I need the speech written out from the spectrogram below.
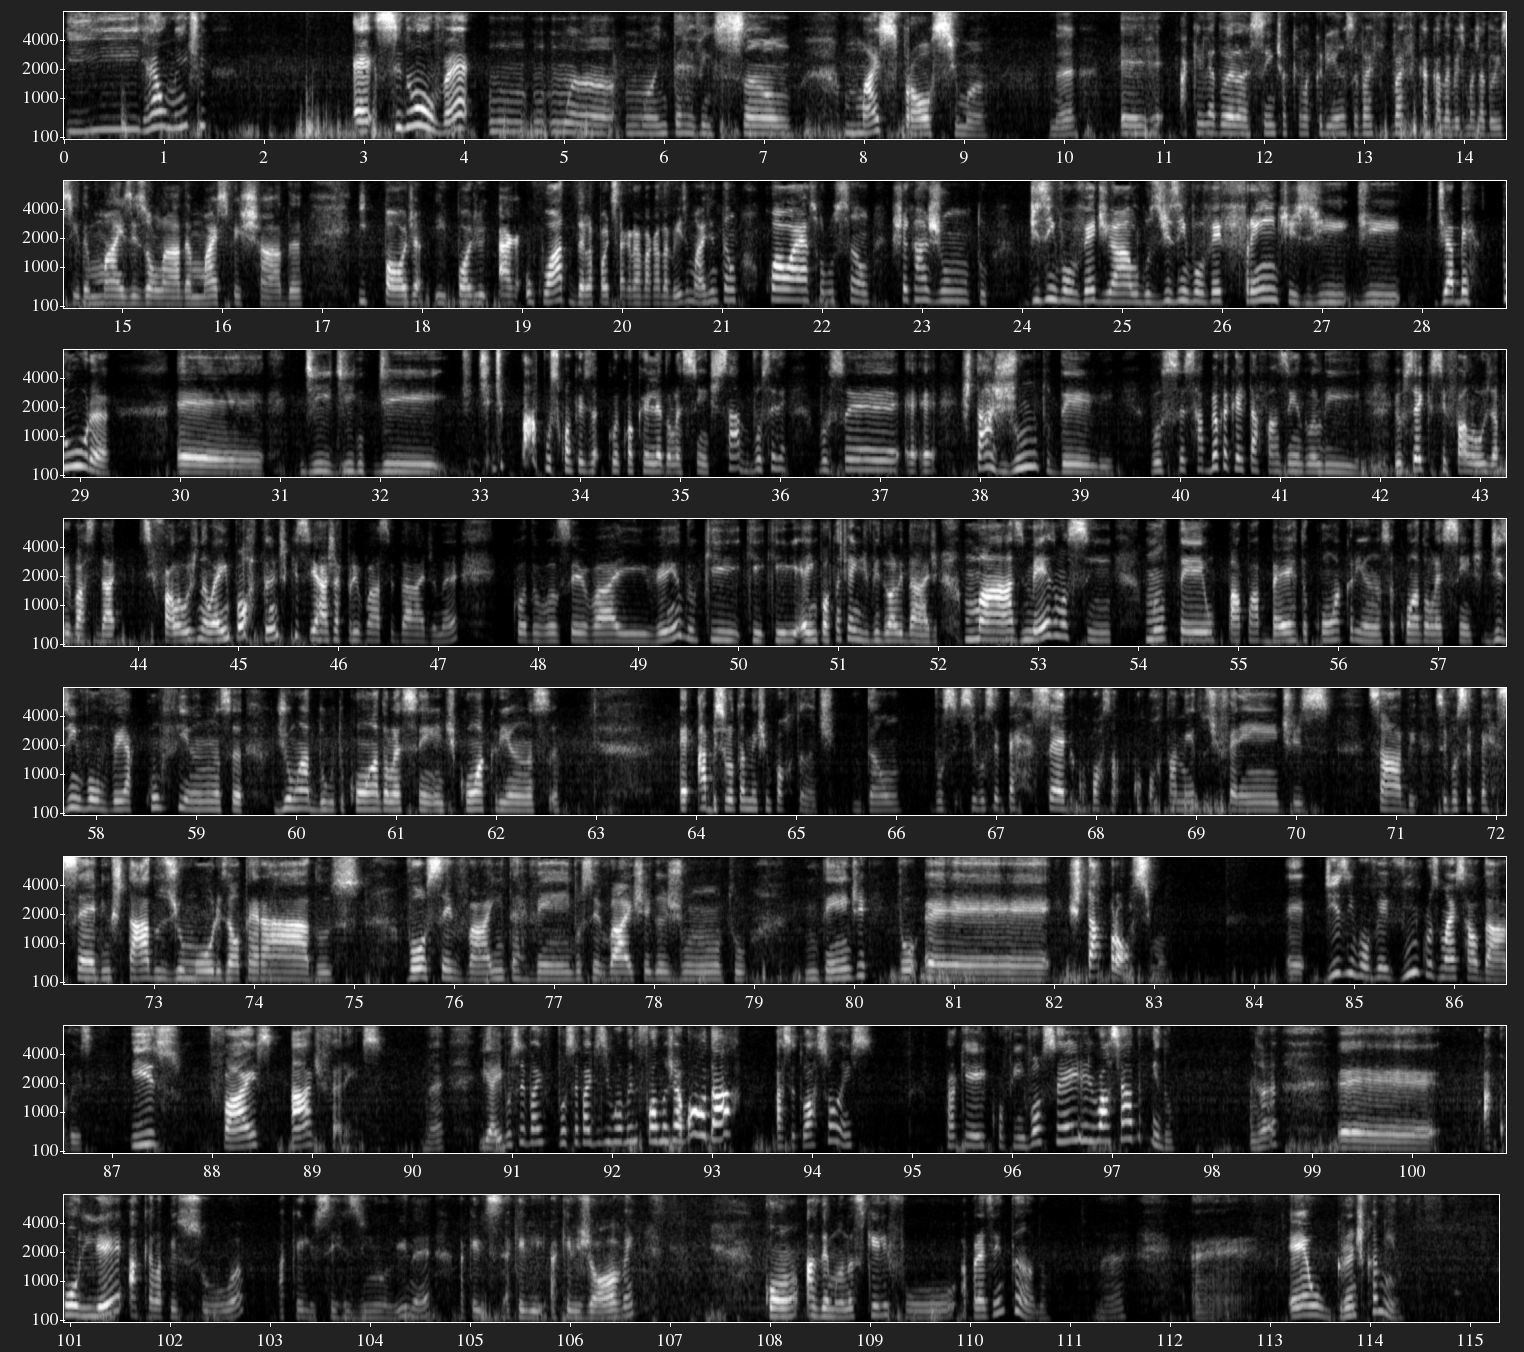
E realmente, é, se não houver um, uma, uma intervenção mais próxima, né? É, aquele adolescente, aquela criança vai, vai ficar cada vez mais adoecida, mais isolada, mais fechada e pode e pode a, o quadro dela pode se agravar cada vez mais. Então, qual é a solução? Chegar junto, desenvolver diálogos, desenvolver frentes de, de, de abertura é, de, de, de, de, papos com aquele, com, aquele adolescente, sabe? Você, você é, é, estar junto dele, você saber o que, é que ele está fazendo ali. Eu sei que se fala hoje da privacidade, se fala hoje não, é importante que se haja privacidade, né? Quando você vai vendo que, que, que, é importante a individualidade, mas mesmo assim manter um papo aberto com a criança, com o adolescente, desenvolver a confiança de um adulto com o adolescente, com a criança, é absolutamente importante. Então, você, se você percebe comportamentos diferentes, sabe? Se você percebe estados de humores alterados, você vai, intervém, você vai, chega junto, entende? É, está próximo. É, desenvolver vínculos mais saudáveis, isso faz a diferença. Né? E aí você vai, você vai desenvolvendo formas de abordar as situações para que ele confie em você e ele vá se abrindo. Né? É, acolher aquela pessoa aquele serzinho ali, né? Aquele, aquele, aquele jovem, com as demandas que ele for apresentando, né? É, é o grande caminho.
